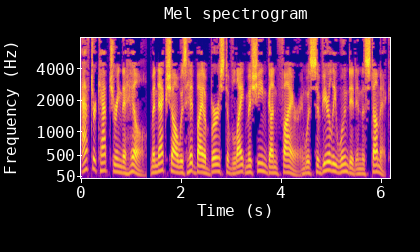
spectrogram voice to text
After capturing the hill, Manekshaw was hit by a burst of light machine gun fire and was severely wounded in the stomach.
